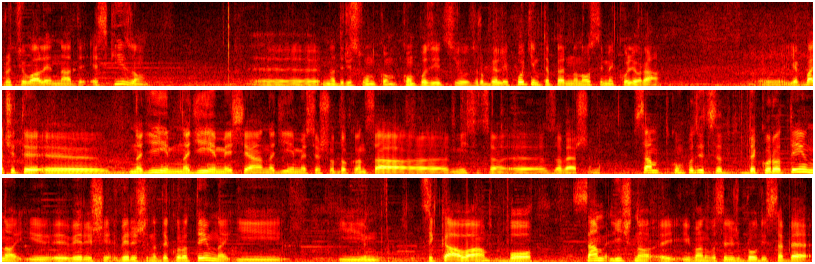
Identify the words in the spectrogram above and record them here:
працювали над ескізом, е, над рисунком, композицію зробили. Потім тепер наносимо кольора. Е, Як бачите, е, надіємося, надіємося, що до кінця місяця завершимо. Сам композиція декоративна і вирішена декоративно і, і цікава, бо сам лічно Іван Васильович Броди себе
